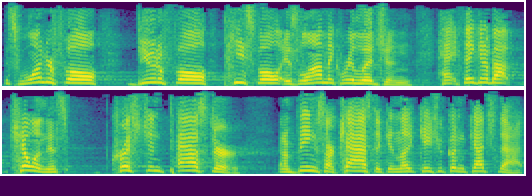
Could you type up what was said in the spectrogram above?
This wonderful, beautiful, peaceful Islamic religion, thinking about killing this Christian pastor. And I'm being sarcastic in case you couldn't catch that.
